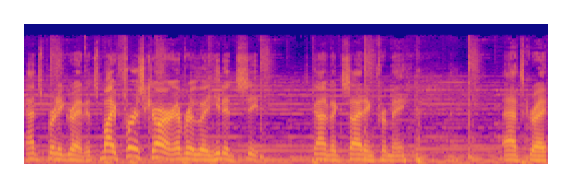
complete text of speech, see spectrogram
That's pretty great. It's my first car ever with a heated seat. It's kind of exciting for me. That's great.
